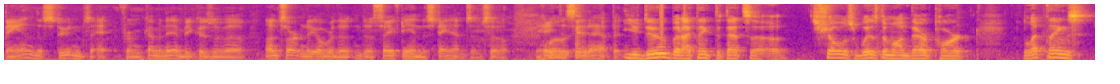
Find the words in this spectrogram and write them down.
banned the students eh, from coming in because of uh, uncertainty over the, the safety in the stands. And so you hate Well, to see that, but You do, but I think that that's a shows wisdom on their part. Let things,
